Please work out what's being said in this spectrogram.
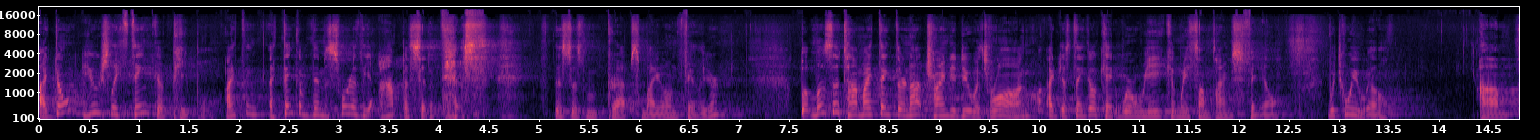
I don't usually think of people. I think, I think of them as sort of the opposite of this. This is perhaps my own failure. But most of the time, I think they're not trying to do what's wrong. I just think, okay, we're weak and we sometimes fail, which we will. Um,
